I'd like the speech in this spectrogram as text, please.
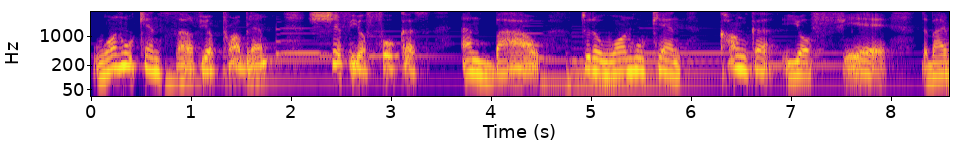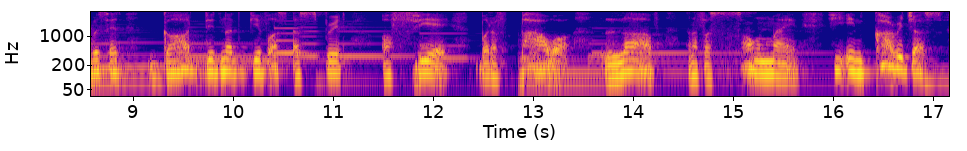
One who can solve your problem, shift your focus and bow to the one who can conquer your fear. The Bible said, God did not give us a spirit of fear, but of power, love, and of a sound mind. He encourages us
